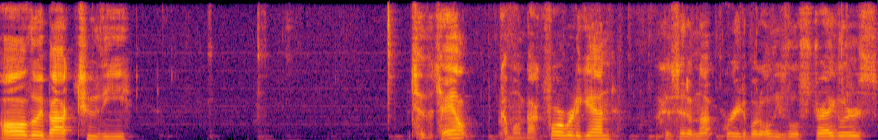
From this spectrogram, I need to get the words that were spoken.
all the way back to the to the tail. Come on back forward again. Like I said, I'm not worried about all these little stragglers.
